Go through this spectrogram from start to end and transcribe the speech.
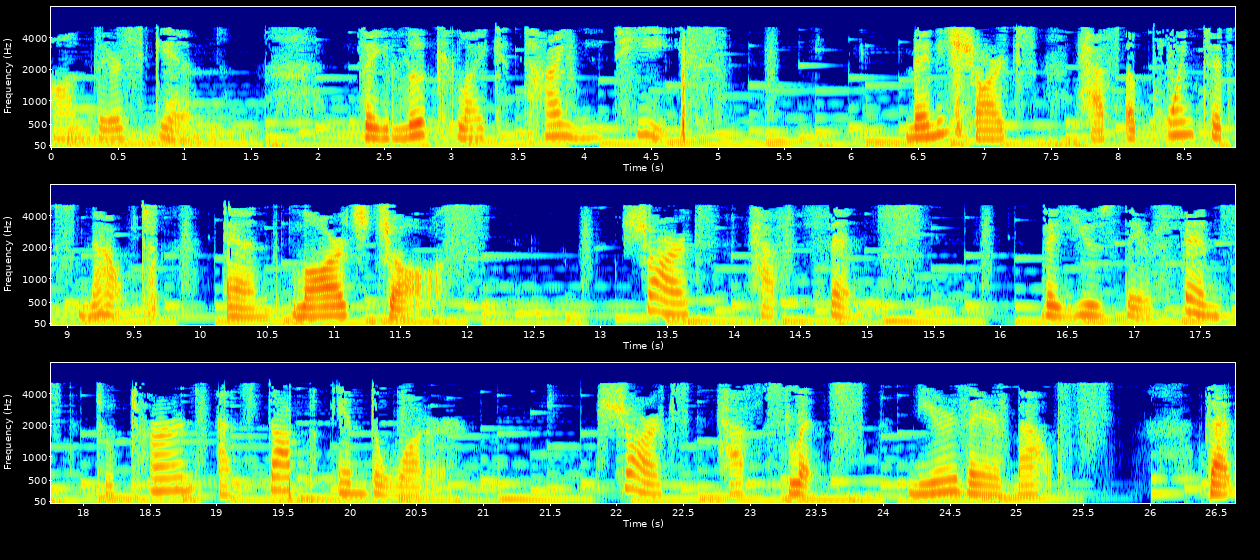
on their skin. They look like tiny teeth. Many sharks have a pointed snout and large jaws. Sharks have fins. They use their fins to turn and stop in the water. Sharks have slits near their mouths that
